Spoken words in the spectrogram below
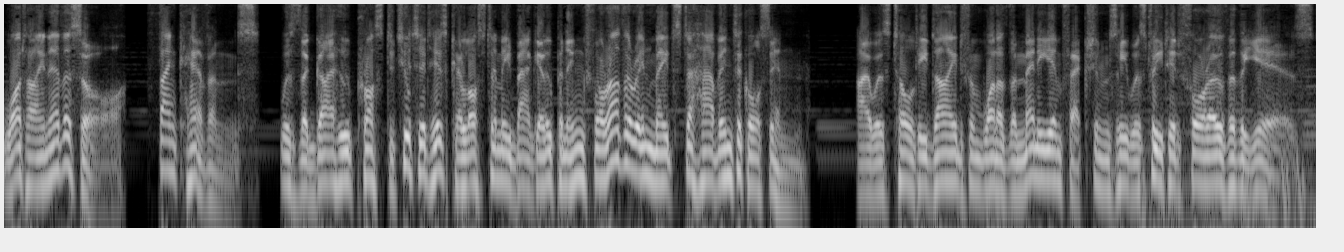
What I never saw, thank heavens, was the guy who prostituted his colostomy bag opening for other inmates to have intercourse in. I was told he died from one of the many infections he was treated for over the years.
